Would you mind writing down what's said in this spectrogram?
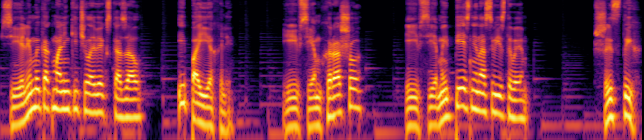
Сели мы, как маленький человек сказал, и поехали. И всем хорошо, и все мы песни насвистываем. шестых,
